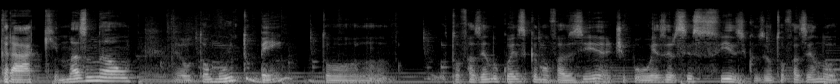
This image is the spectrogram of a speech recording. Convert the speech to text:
crack. Mas não, eu tô muito bem, tô tô fazendo coisas que eu não fazia, tipo exercícios físicos. Eu tô fazendo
